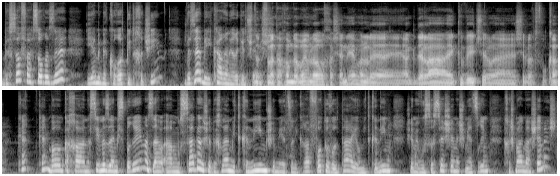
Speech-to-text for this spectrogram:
בסוף העשור הזה יהיה ממקורות מתחדשים, וזה בעיקר אנרגיית שמש. זאת אומרת, אנחנו מדברים לאורך השנים על uh, הגדלה עקבית של, uh, של התפוקה. כן, כן, בואו ככה נשים לזה מספרים. אז המושג הזה של בכלל מתקנים שמייצר, נקרא פוטו-וולטאי, או מתקנים שמבוססי שמש מייצרים חשמל מהשמש,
